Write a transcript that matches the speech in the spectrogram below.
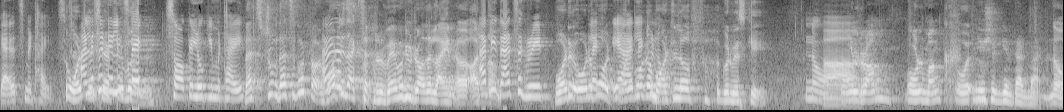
Yeah, it's mithai. So what is Unless until it's acceptable? like 100 kilo ki mithai. That's true. That's a good point. I What mean, is it's- acceptable? Where would you draw the line, uh, I Aruna? think that's a great. What, what like- about yeah, what I'd like about to a know. bottle of good whiskey? No. Ah. old rum, old monk. Oh, You should give that back. No,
